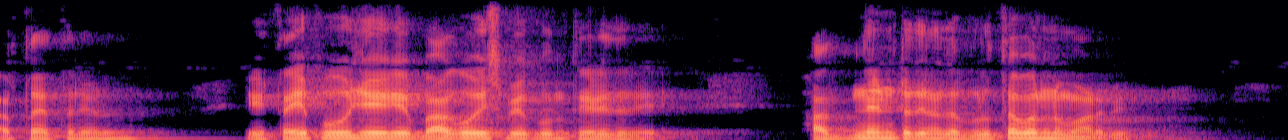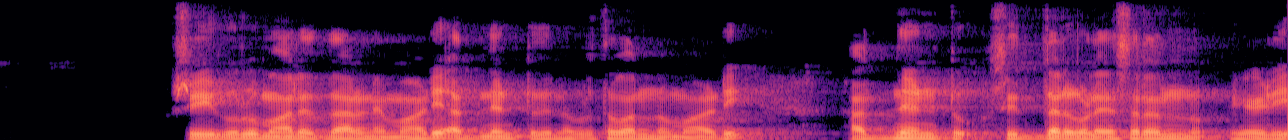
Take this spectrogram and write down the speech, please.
ಅರ್ಥ ಆಯ್ತಲ್ಲ ಹೇಳೋದು? ಈ ತೈಪೂಜೆಗೆ ಭಾಗವಹಿಸಬೇಕು ಅಂತ ಹೇಳಿದರೆ ಹದಿನೆಂಟು ದಿನದ ವೃತವನ್ನು ಮಾಡಬೇಕು. ಶ್ರೀ ಗುರುಮಾಲೆ ಧಾರಣೆ ಮಾಡಿ ಹದಿನೆಂಟು ದಿನ ವ್ರತವನ್ನು ಮಾಡಿ ಹದಿನೆಂಟು ಸಿದ್ಧರುಗಳ ಹೆಸರನ್ನು ಹೇಳಿ,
